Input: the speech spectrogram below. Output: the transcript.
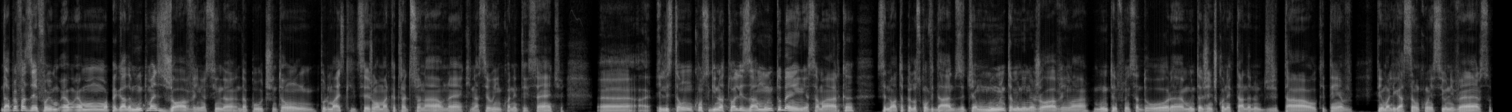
Dá para fazer, foi é, é, uma pegada muito mais jovem assim da da Pucci, então por mais que seja uma marca tradicional, né, que nasceu em 47, uh, eh, eles estão conseguindo atualizar muito bem essa marca. Você nota pelos convidados, tinha muita menina jovem lá, muita influenciadora, muita gente conectada no digital, que tenha tem uma ligação com esse universo.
